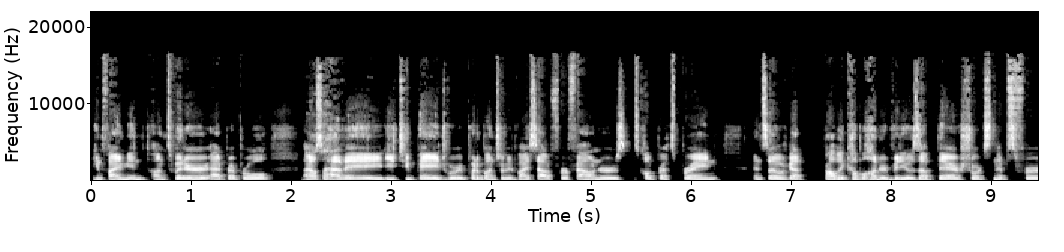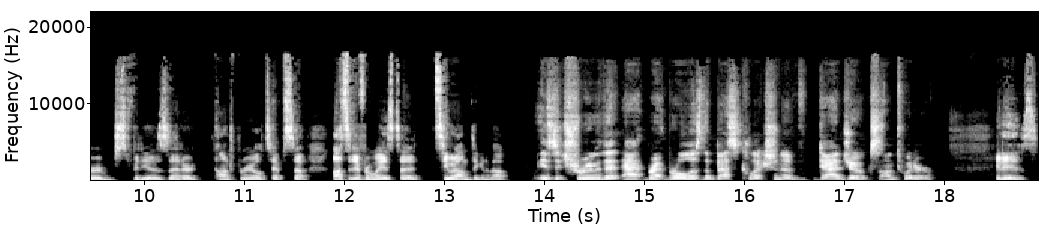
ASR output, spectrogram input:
You can find me in, on Twitter at Brett Brohl. I also have a YouTube page where we put a bunch of advice out for founders. It's called Brett's Brain. And so we've got probably a couple hundred videos up there, short snips for just videos that are entrepreneurial tips. So lots of different ways to see what I'm thinking about. Is it true that at Brett Brohl is the best collection of dad jokes on Twitter? It is.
